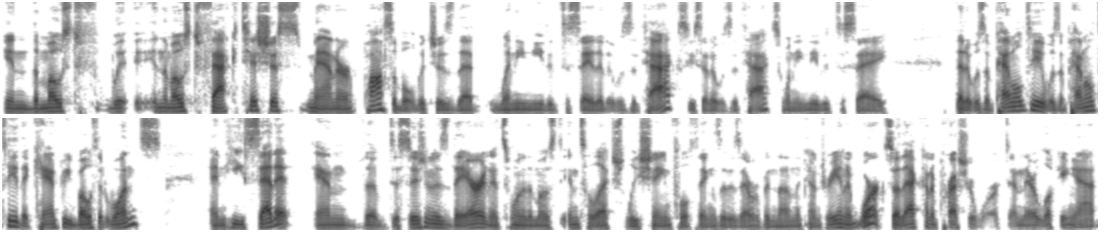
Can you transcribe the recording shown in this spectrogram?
in the most in the most factitious manner possible, which is that when he needed to say that it was a tax, he said it was a tax. When he needed to say that it was a penalty, it was a penalty. They can't be both at once. And he said it, and the decision is there, and it's one of the most intellectually shameful things that has ever been done in the country, and it worked. So that kind of pressure worked, and they're looking at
